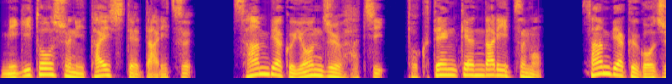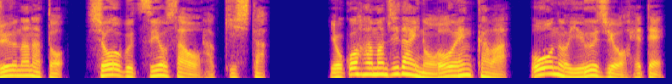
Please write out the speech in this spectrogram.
右投手に対して打率348、得点圏打率も357と勝負強さを発揮した。横浜時代の応援歌は、大野有事を経て、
